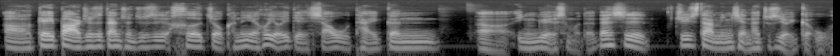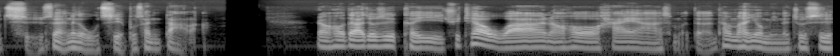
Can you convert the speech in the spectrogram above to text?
啊、呃，gay bar 就是单纯就是喝酒，可能也会有一点小舞台跟呃音乐什么的。但是 G Star 明显它就是有一个舞池，虽然那个舞池也不算大啦。然后大家就是可以去跳舞啊，然后嗨啊什么的。他们很有名的就是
